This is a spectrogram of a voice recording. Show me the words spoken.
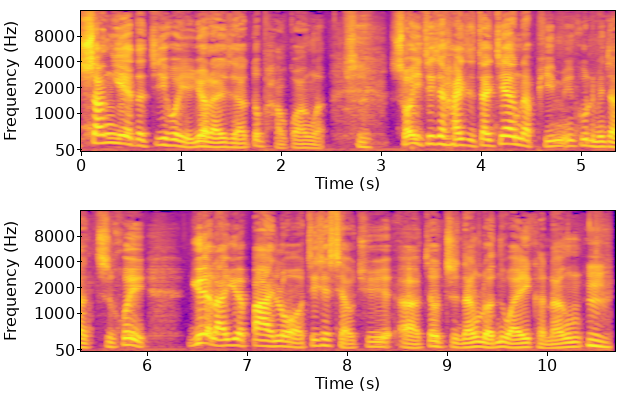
商业的机会也越来越少，都跑光了。是所以这些孩子在这样的贫民窟里面讲，只会越来越败落。这些小区呃，就只能沦为可能嗯，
